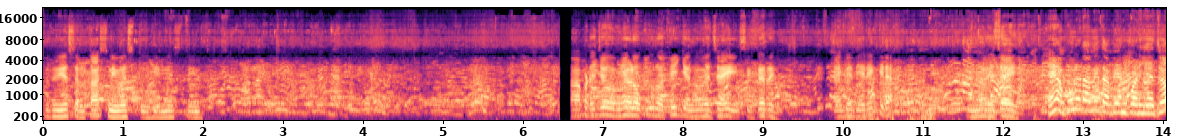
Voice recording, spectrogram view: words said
બધું અસલ કાચની વસ્તુ છે, મસ્તી. આપણે જો મેળો પૂરો થઈ ગયો હવે જઈએ છીએ ઘરે. આ બધી રેખીડા અને હવે જઈ હે, ફૂલડા લીધા બેનપણીએ જો.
